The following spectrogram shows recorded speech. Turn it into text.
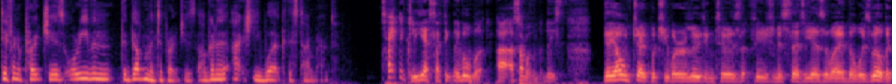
different approaches, or even the government approaches, are going to actually work this time around? Technically, yes, I think they will work. Uh, some of them, at least. The old joke which you were alluding to is that fusion is 30 years away and always will be.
